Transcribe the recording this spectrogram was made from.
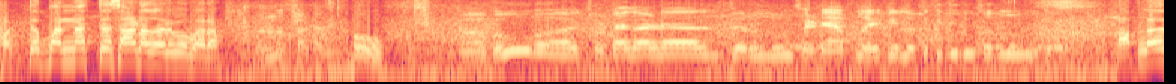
फक्त पन्नास ते साठ हजार रुपये भरा. हो. भाऊ छोट्या गाड्या जर लोनसाठी अप्लाय केलं तर किती दिवसात लोन होतं? आपल्याला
